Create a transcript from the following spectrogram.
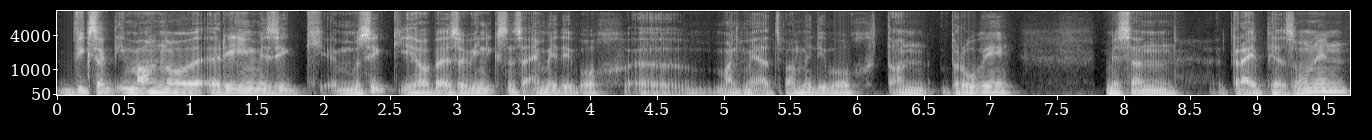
wie gesagt, ich mache noch regelmäßig Musik. Ich habe also wenigstens einmal die Woche, äh, manchmal auch zweimal die Woche, dann Probe. Wir sind drei Personen,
